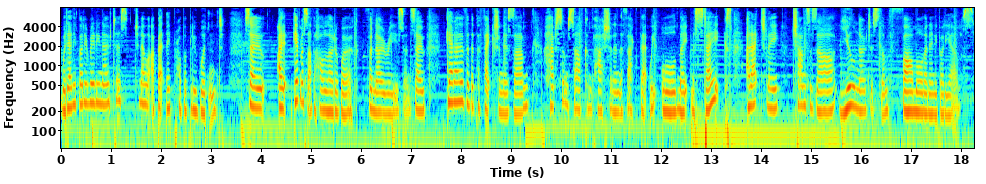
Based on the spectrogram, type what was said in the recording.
would anybody really notice? Do you know what? I bet they probably wouldn't. So I give myself a whole load of work for no reason. So get over the perfectionism, have some self compassion in the fact that we all make mistakes, and actually, chances are you'll notice them far more than anybody else.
